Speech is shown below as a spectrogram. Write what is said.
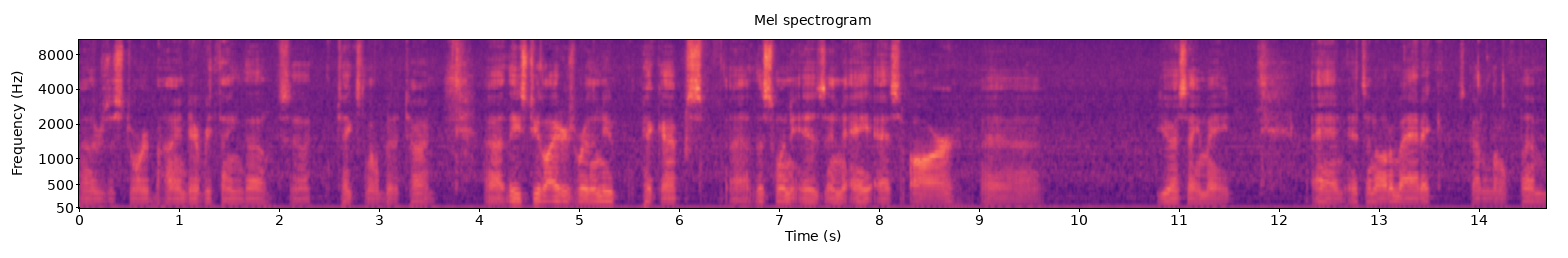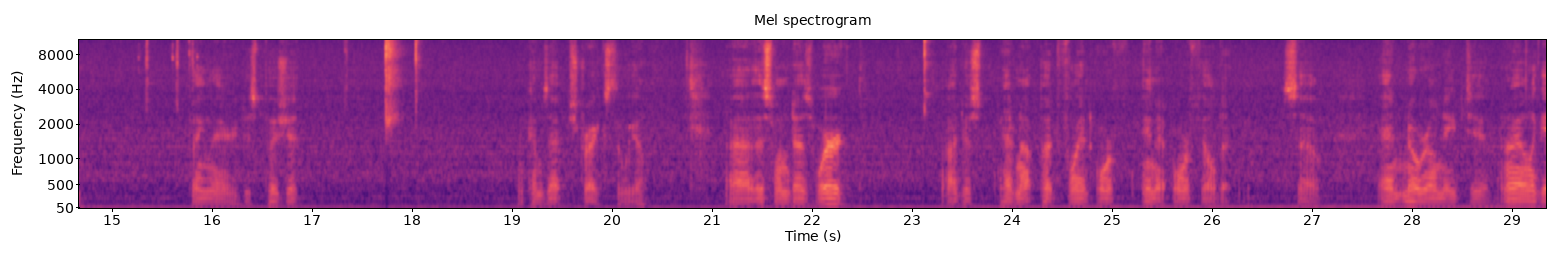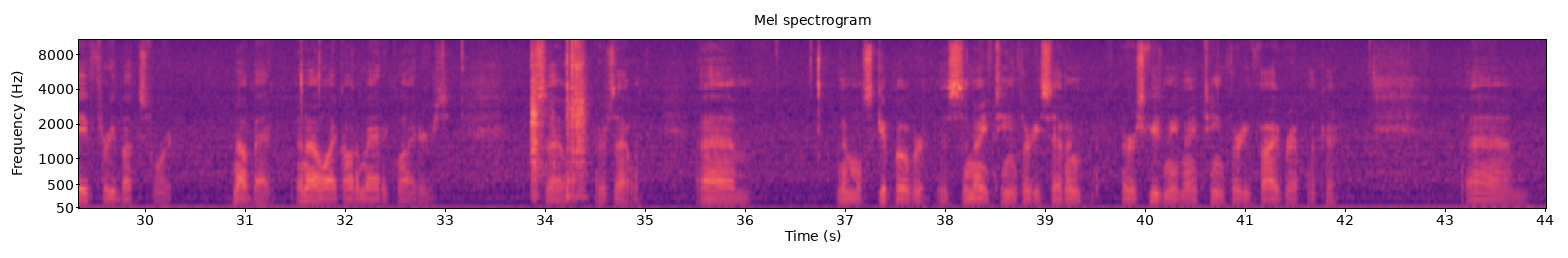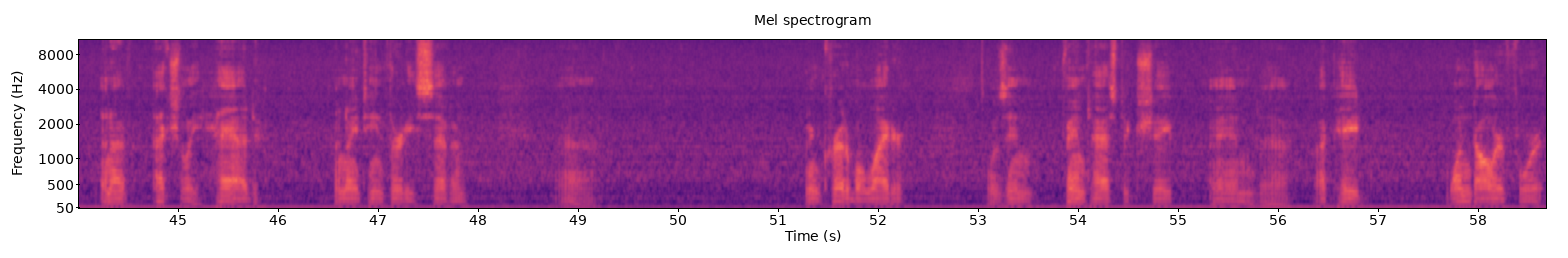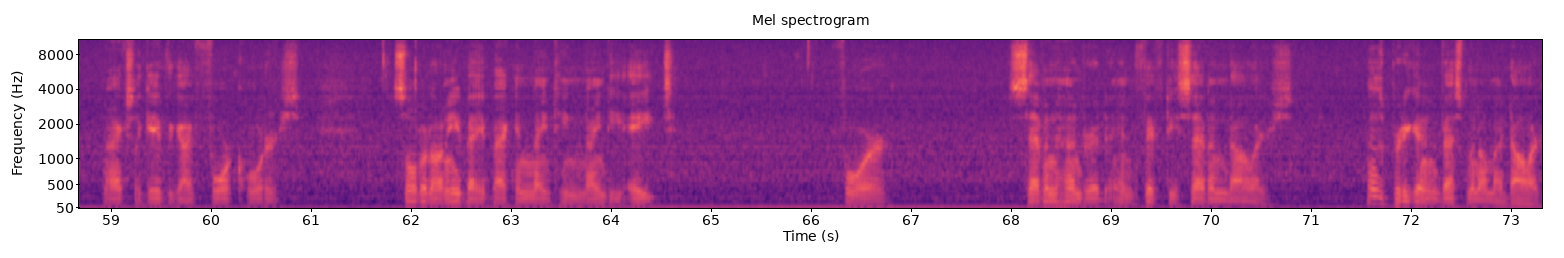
now there's a story behind everything though, so it takes a little bit of time. Uh, these two lighters were the new pickups. Uh, this one is an ASR, uh, USA made, and it's an automatic. It's got a little thumb thing there. You just push it. It comes up, strikes the wheel. Uh, this one does work. I just have not put flint or in it or filled it. So and no real need to. And I only gave three bucks for it. Not bad. And I like automatic lighters. So there's that one. Um, then we'll skip over. This is a 1937 or excuse me 1935 replica. Um, and I've actually had a 1937 uh, incredible lighter. Was in fantastic shape and uh, I paid one dollar for it. and I actually gave the guy four quarters. Sold it on eBay back in 1998 for $757. That was a pretty good investment on my dollar.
